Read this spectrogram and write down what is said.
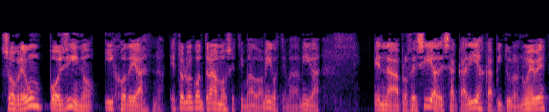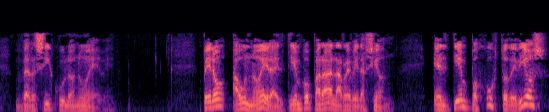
sobre un pollino hijo de asna. Esto lo encontramos, estimado amigo, estimada amiga, en la profecía de Zacarías capítulo 9, versículo 9. Pero aún no era el tiempo para la revelación. El tiempo justo de Dios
